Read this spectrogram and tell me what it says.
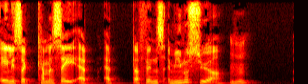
Egentlig så kan man se, at, at der findes aminosyre, Mhm.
